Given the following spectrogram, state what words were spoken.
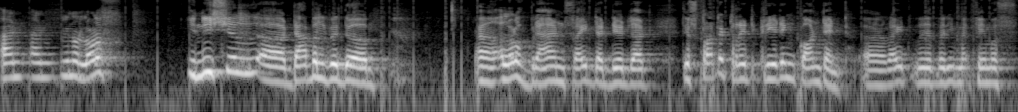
And, and you know, a lot of initial uh, dabble with uh, uh, a lot of brands, right, that did that. They started creating content, uh, right, with very famous,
